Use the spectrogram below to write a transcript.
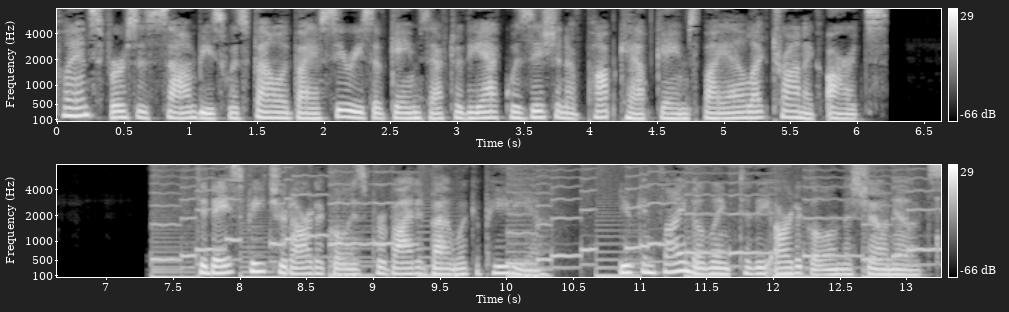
Plants vs. Zombies was followed by a series of games after the acquisition of PopCap Games by Electronic Arts. Today's featured article is provided by Wikipedia. You can find a link to the article in the show notes.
